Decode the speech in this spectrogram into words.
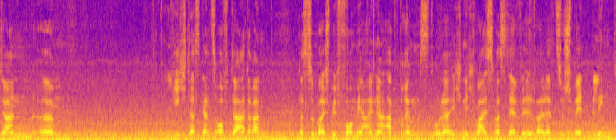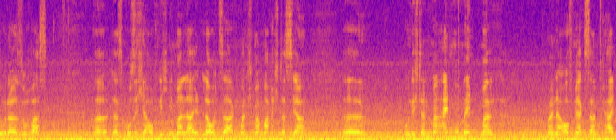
dann ähm, liegt das ganz oft daran, dass zum Beispiel vor mir einer abbremst oder ich nicht weiß, was der will, weil er zu spät blinkt oder sowas. Das muss ich ja auch nicht immer laut sagen, manchmal mache ich das ja. Äh, und ich dann mal einen Moment mal meine Aufmerksamkeit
